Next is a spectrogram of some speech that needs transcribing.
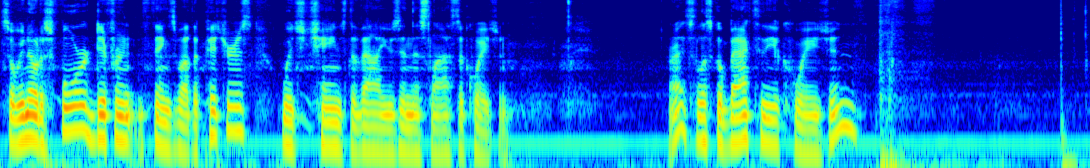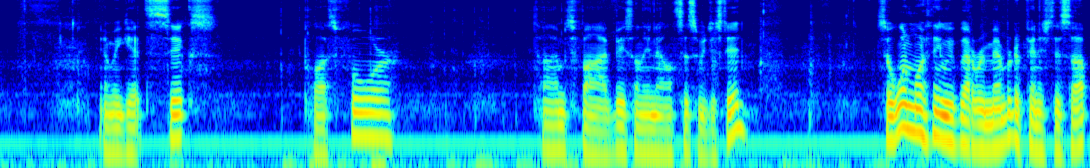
So we notice four different things about the pictures which change the values in this last equation. All right, so let's go back to the equation. And we get 6 plus 4 times 5 based on the analysis we just did. So one more thing we've got to remember to finish this up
